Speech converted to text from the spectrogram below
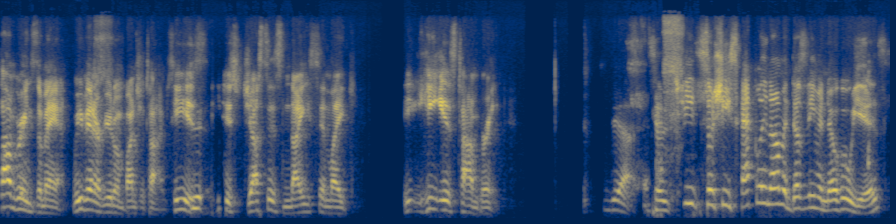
Tom Green's the man. We've interviewed him a bunch of times. He is he is just as nice and like he, he is Tom Green. yeah So she so she's heckling him and doesn't even know who he is.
